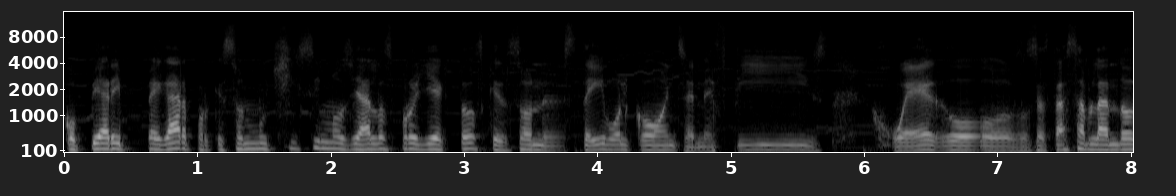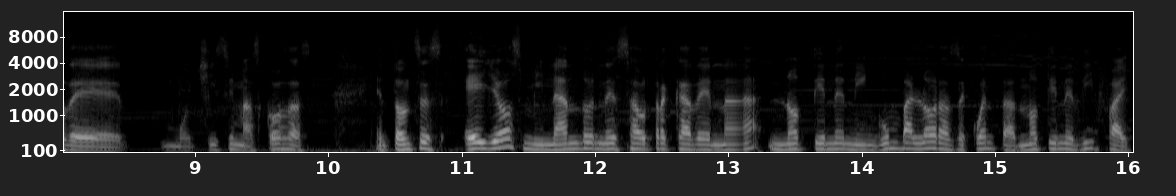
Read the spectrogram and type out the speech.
copiar y pegar porque son muchísimos ya los proyectos que son stablecoins, NFTs, juegos, o sea, estás hablando de muchísimas cosas. Entonces, ellos minando en esa otra cadena no tienen ningún valor, haz de cuenta, no tiene DeFi.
